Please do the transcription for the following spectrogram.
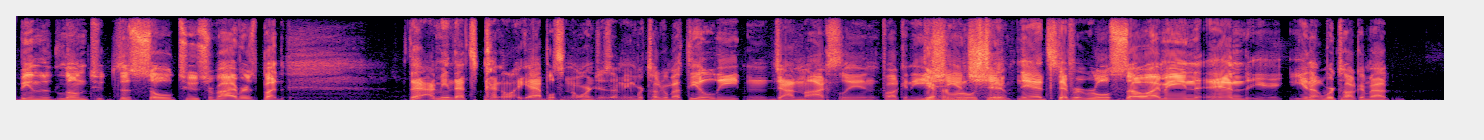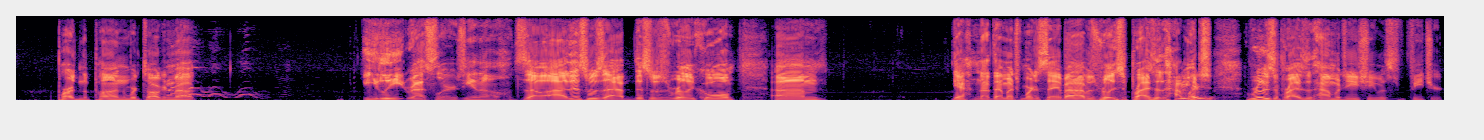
being the lone two, the sole two survivors, but. That, I mean, that's kind of like apples and oranges. I mean, we're talking about the elite and Jon Moxley and fucking Ishii Different and shit. too. Yeah, it's different rules. So, I mean, and you know, we're talking about, pardon the pun, we're talking about elite wrestlers, you know. So uh, this was uh, this was really cool. Um, yeah, not that much more to say about it. I was really surprised with how You much, can- really surprised with how much Ishii was featured.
